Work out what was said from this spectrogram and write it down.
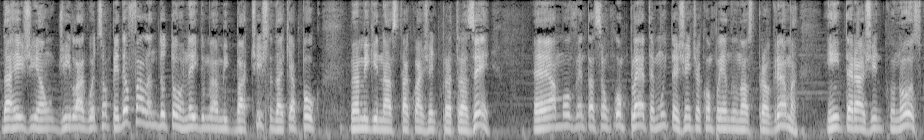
da região de Lagoa de São Pedro. Eu falando do torneio do meu amigo Batista, daqui a pouco meu amigo Inácio está com a gente para trazer. É a movimentação completa, muita gente acompanhando o nosso programa e interagindo conosco.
